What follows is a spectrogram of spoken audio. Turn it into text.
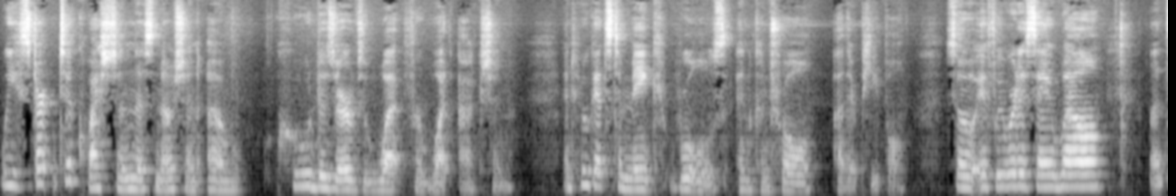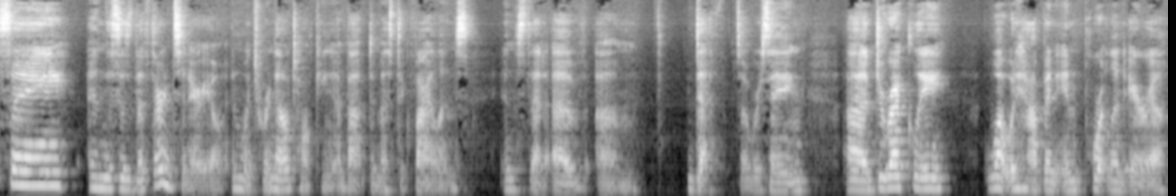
we start to question this notion of who deserves what for what action and who gets to make rules and control other people. So if we were to say, well, Let's say, and this is the third scenario in which we're now talking about domestic violence instead of um, death. So we're saying uh, directly what would happen in Portland area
